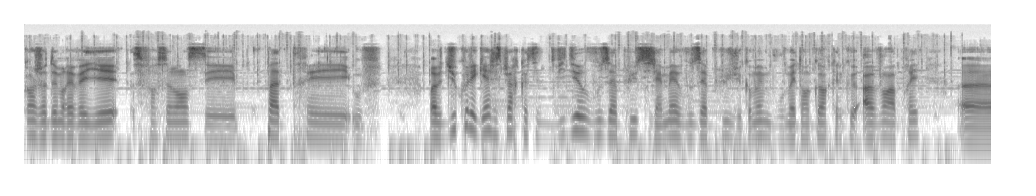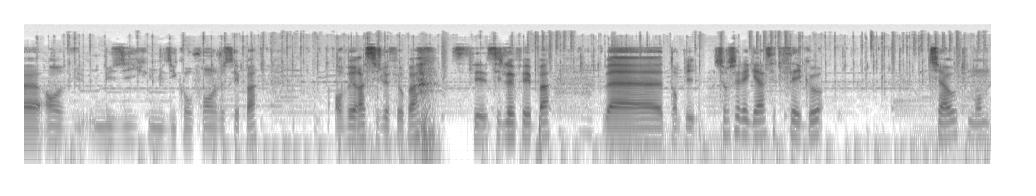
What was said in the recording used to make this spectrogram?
quand je viens de me réveiller, forcément c'est pas très ouf. Bref, du coup les gars, j'espère que cette vidéo vous a plu. Si jamais elle vous a plu, je vais quand même vous mettre encore quelques avant-après euh, en musique, musique en fond, je sais pas. On verra si je le fais ou pas. si, je le fais pas, bah tant pis. Sur ce les gars, c'était Seiko. Ciao tout le monde.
